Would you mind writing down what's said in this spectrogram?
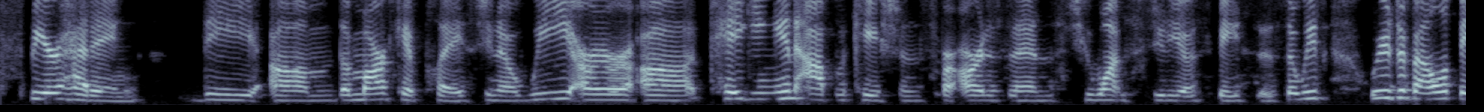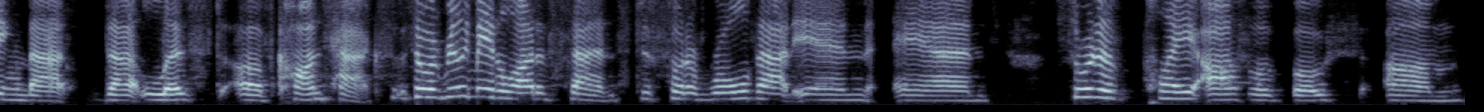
spearheading the um, the marketplace. You know, we are uh, taking in applications for artisans who want studio spaces. So we've we're developing that that list of contacts. So it really made a lot of sense to sort of roll that in and sort of play off of both um,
